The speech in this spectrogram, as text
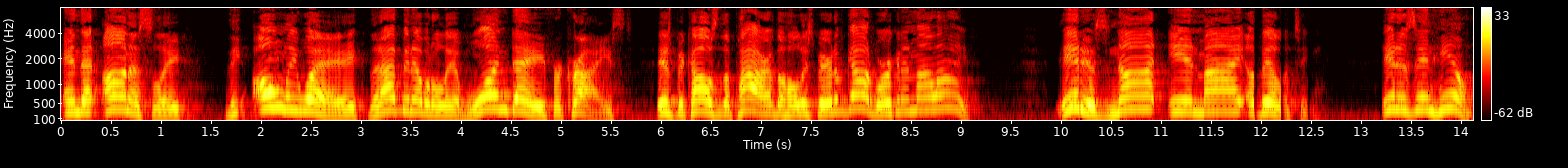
And that honestly, the only way that I've been able to live one day for Christ is because of the power of the Holy Spirit of God working in my life. It is not in my ability, it is in Him.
